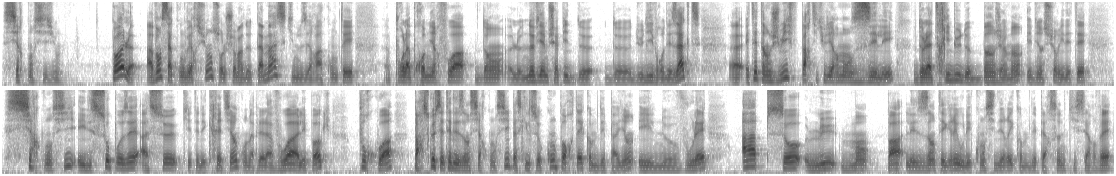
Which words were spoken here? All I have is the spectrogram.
circoncision. Paul, avant sa conversion sur le chemin de Tamas, qui nous est raconté euh, pour la première fois dans le neuvième chapitre du livre des Actes, euh, était un juif particulièrement zélé de la tribu de Benjamin, et bien sûr il était circoncis et il s'opposait à ceux qui étaient des chrétiens, qu'on appelait la voie à l'époque. Pourquoi? Parce que c'était des incirconcis, parce qu'ils se comportaient comme des païens et ils ne voulaient absolument pas les intégrer ou les considérer comme des personnes qui servaient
